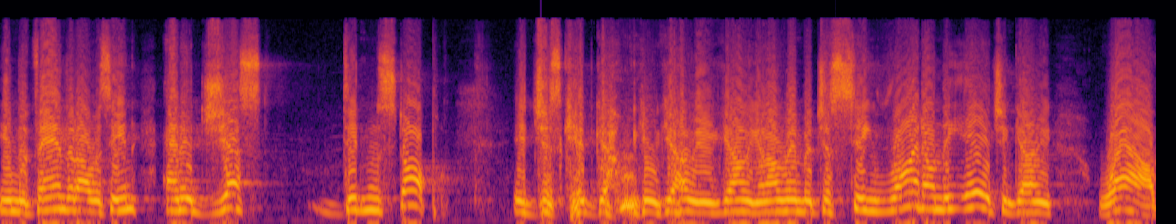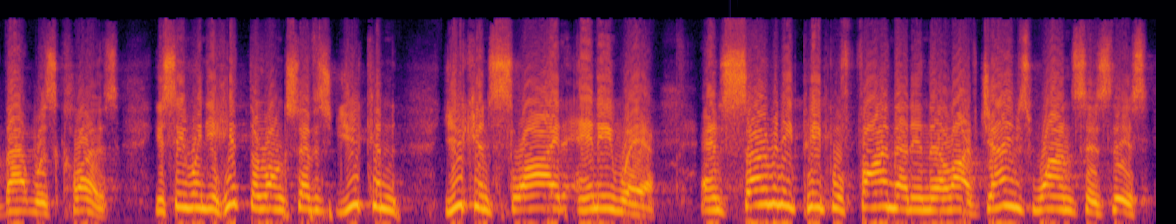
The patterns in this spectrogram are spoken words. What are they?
in the van that I was in, and it just didn't stop. It just kept going and going and going. And I remember just sitting right on the edge and going, wow, that was close. You see, when you hit the wrong surface, you can, you can slide anywhere. And so many people find that in their life. James 1 says this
